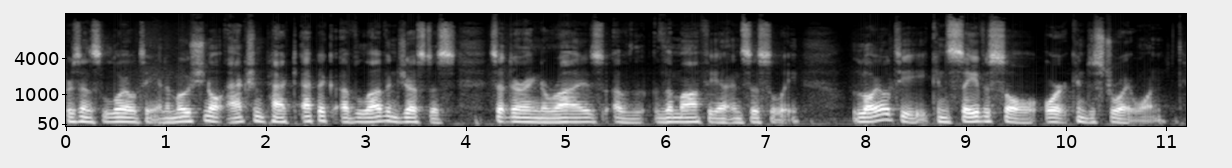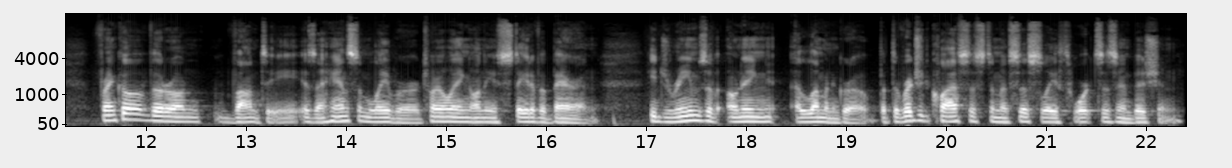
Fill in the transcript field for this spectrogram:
presents Loyalty, an emotional, action packed epic of love and justice set during the rise of the mafia in Sicily. Loyalty can save a soul or it can destroy one. Franco Fioravanti is a handsome laborer toiling on the estate of a baron. He dreams of owning a lemon grove, but the rigid class system of Sicily thwarts his ambition.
